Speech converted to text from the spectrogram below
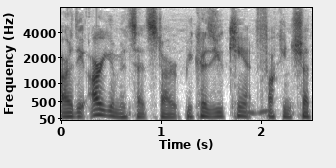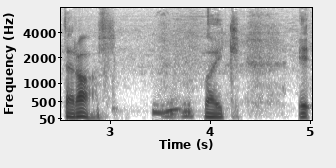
are the arguments that start because you can't mm-hmm. fucking shut that off. Like it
